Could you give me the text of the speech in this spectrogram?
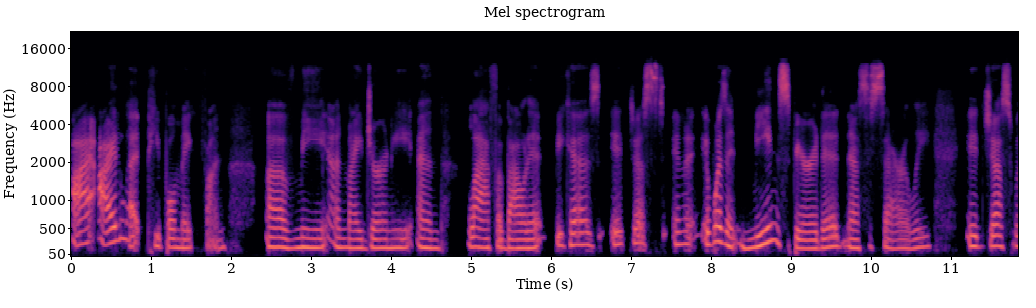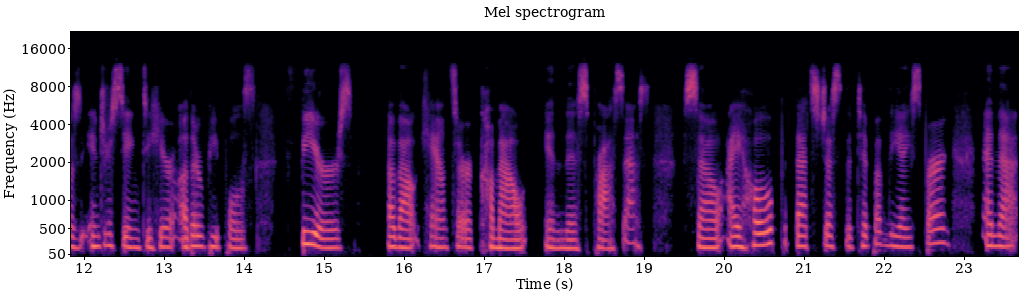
I, I let people make fun of me and my journey and laugh about it because it just and it wasn't mean spirited necessarily it just was interesting to hear other people's fears about cancer come out in this process so i hope that's just the tip of the iceberg and that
